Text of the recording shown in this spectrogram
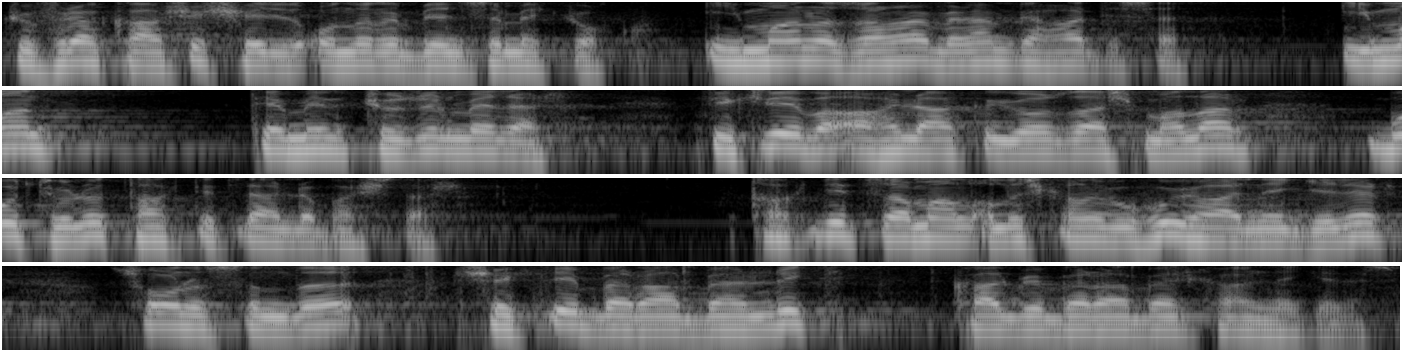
Küfre karşı şiddet, onlara benzemek yok. İmana zarar veren bir hadise. İman temeli çözülmeler, fikri ve ahlakı yozlaşmalar bu türlü taklitlerle başlar. Taklit zaman alışkanlık ve huy haline gelir. Sonrasında şekli beraberlik, kalbi beraberlik haline gelir.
